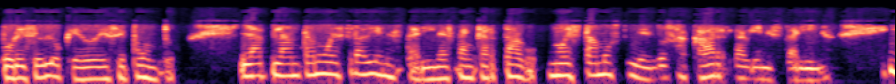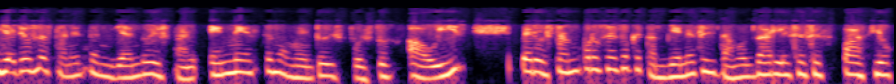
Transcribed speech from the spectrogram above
por ese bloqueo de ese punto. La planta nuestra bienestarina está en Cartago. No estamos pudiendo sacar la bienestarina. Y ellos lo están entendiendo y están en este momento dispuestos a oír, pero está en un proceso que también necesitamos darles ese espacio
